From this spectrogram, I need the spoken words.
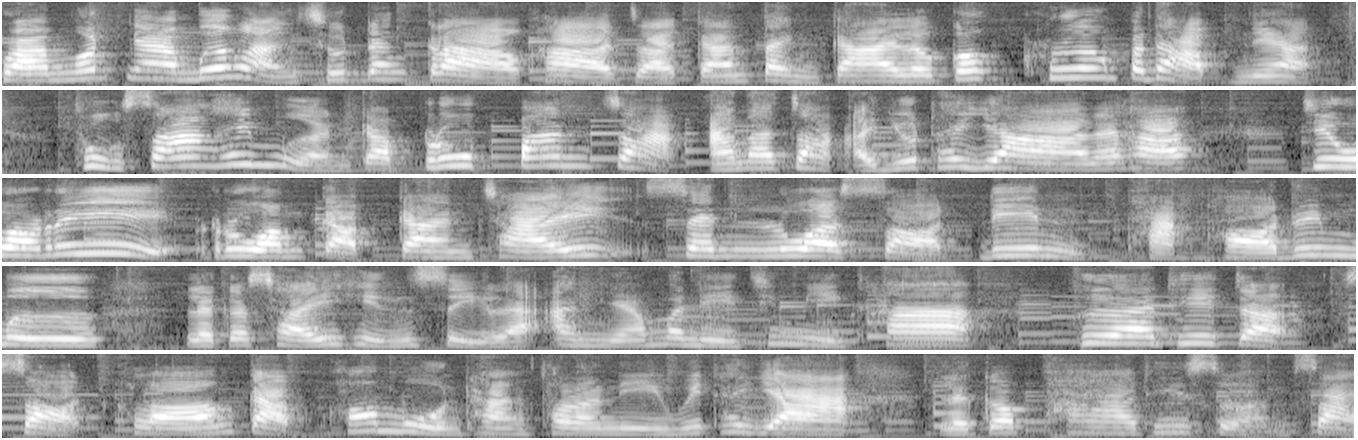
ความงดงามเบื้องหลังชุดดังกล่าวค่ะ จากการแต่งกายแล้วก็เครื่องประดับเนี่ยถูกสร้างให้เหมือนกับรูปปั้นจากอาณาจักรอยุธยานะคะจิวเวลรี่รวมกับการใช้เส้นลวดสอดดิ้น ถักทอด้วยมือ แล้วก็ใช้หินสีและอัญมณีที่มีค่า เพื่อที่จะสอดคล้องกับข้อมูลทางธรณีวิทยา แล้วก็ผ้าที่สวมใส่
